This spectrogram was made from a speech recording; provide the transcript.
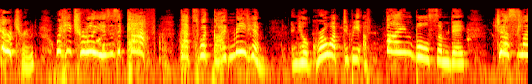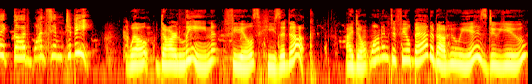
Gertrude, what he truly is is a calf. That's what God made him. And he'll grow up to be a fine bull someday, just like God wants him to be. Well, Darlene feels he's a duck. I don't want him to feel bad about who he is, do you?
